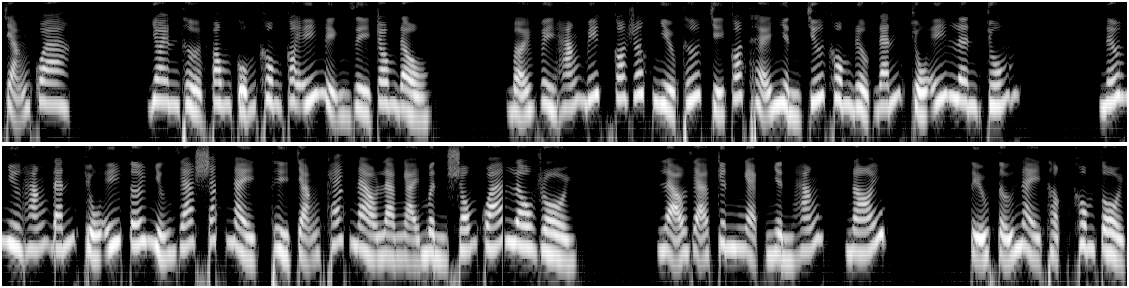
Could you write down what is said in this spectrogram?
Chẳng qua, do anh Thừa Phong cũng không có ý niệm gì trong đầu. Bởi vì hắn biết có rất nhiều thứ chỉ có thể nhìn chứ không được đánh chủ ý lên chúng. Nếu như hắn đánh chủ ý tới những giá sách này thì chẳng khác nào là ngại mình sống quá lâu rồi. Lão giả kinh ngạc nhìn hắn, nói: "Tiểu tử này thật không tồi,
